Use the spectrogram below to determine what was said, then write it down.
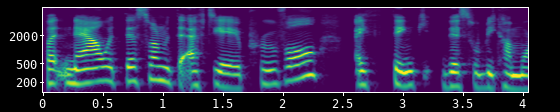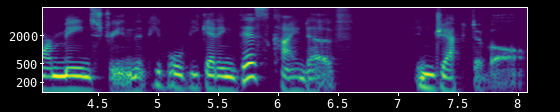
But now with this one, with the FDA approval, I think this will become more mainstream that people will be getting this kind of injectable.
